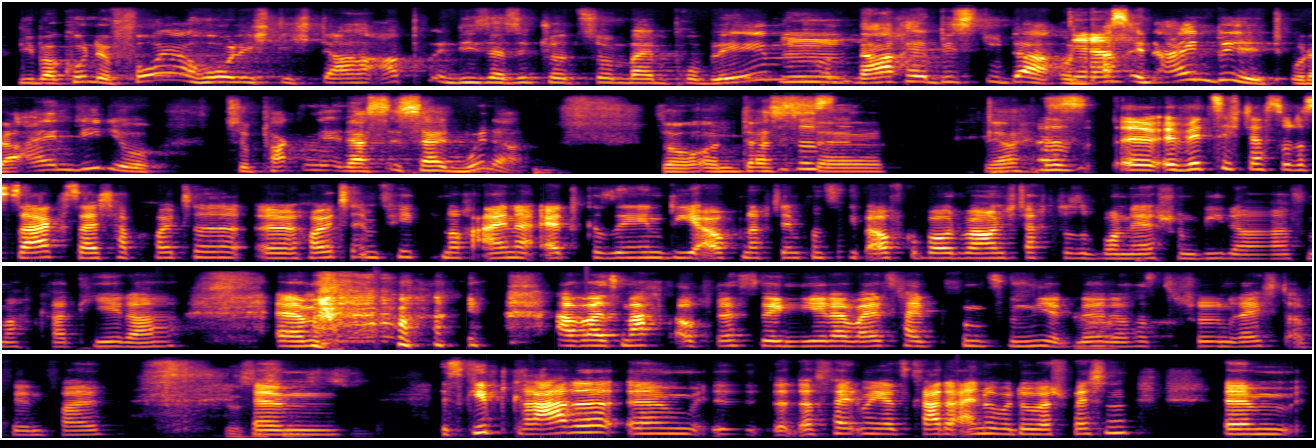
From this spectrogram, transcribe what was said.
lieber Kunde, vorher hole ich dich da ab in dieser Situation beim Problem Mhm. und nachher bist du da. Und Ja. das in ein Bild oder ein Video zu packen, das ist halt Winner. So, und das, Das ist- äh, ja. Das ist äh, witzig, dass du das sagst, ich habe heute, äh, heute im Feed noch eine Ad gesehen, die auch nach dem Prinzip aufgebaut war und ich dachte so, boah, nee, schon wieder, das macht gerade jeder. Ähm, aber es macht auch deswegen jeder, weil es halt funktioniert. Ne? Ja. Da hast du schon recht, auf jeden Fall. Ähm, Es gibt gerade, ähm, das fällt mir jetzt gerade ein, wo wir darüber sprechen, ähm,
